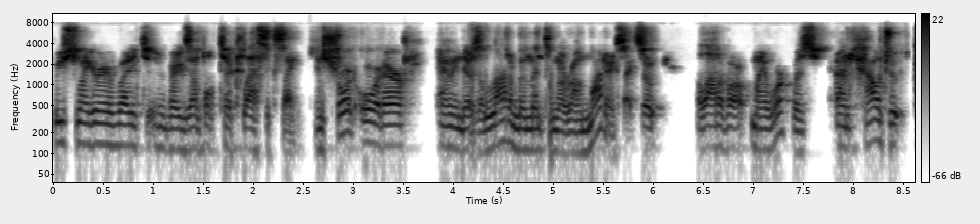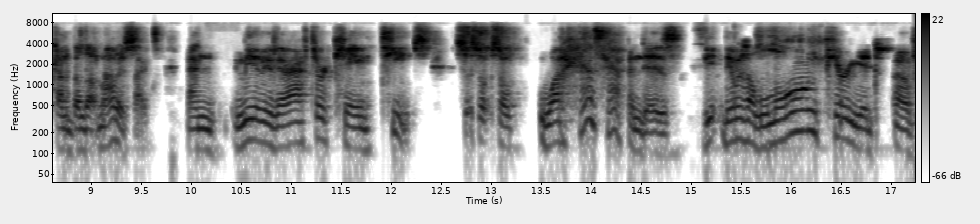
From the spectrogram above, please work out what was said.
we used to migrate everybody, to, for example, to a classic site. In short order, I mean, there's a lot of momentum around modern sites. So a lot of our, my work was on how to kind of build up modern sites. And immediately thereafter came Teams. So, so, so what has happened is there was a long period of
